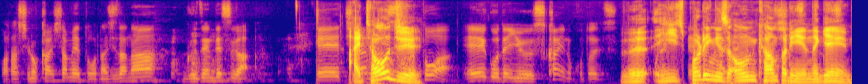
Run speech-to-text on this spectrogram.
私の会社名と同じだな、偶然ですが。I told you. The, he's putting his own company in the game.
